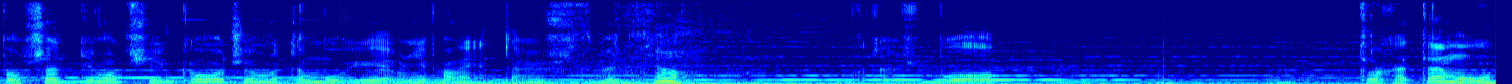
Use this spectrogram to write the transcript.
Poprzednim odcinku o czym tam mówiłem, nie pamiętam już zbytnio, bo to już było trochę temu.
